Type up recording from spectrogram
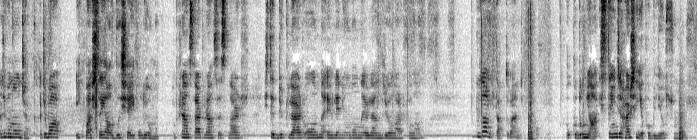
Acaba ne olacak? Acaba ilk başta yazdığı şey oluyor mu? Prensler, prensesler, işte dükler, onunla evleniyor, onu onunla evlendiriyorlar falan. Güzel bir kitaptı bence. Okudum ya. İsteyince her şeyi yapabiliyorsunuz.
